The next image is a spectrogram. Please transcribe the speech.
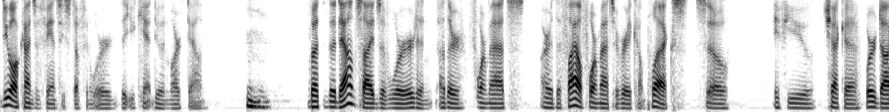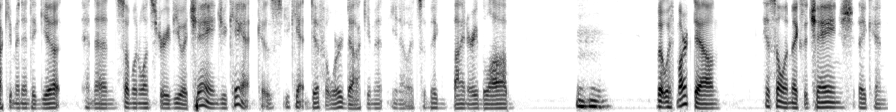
do all kinds of fancy stuff in Word that you can't do in Markdown. Mm-hmm. But the downsides of Word and other formats are the file formats are very complex. So if you check a Word document into Git and then someone wants to review a change, you can't because you can't diff a Word document. You know, it's a big binary blob. Mm-hmm. But with Markdown, if someone makes a change, they can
